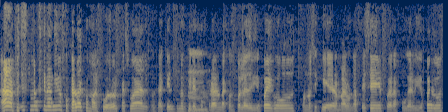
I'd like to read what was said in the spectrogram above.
ah, pues es que más que nada iba enfocada como al jugador casual, o sea, que no quiere Mm. comprar una consola de videojuegos o no se quiere armar una PC para jugar videojuegos,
